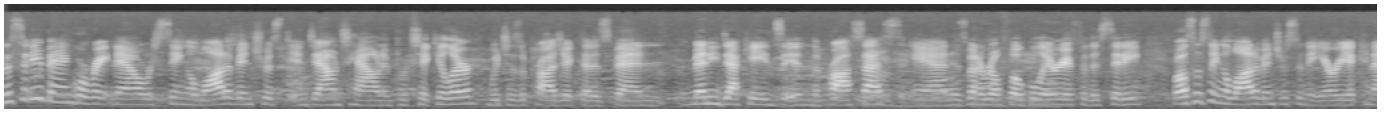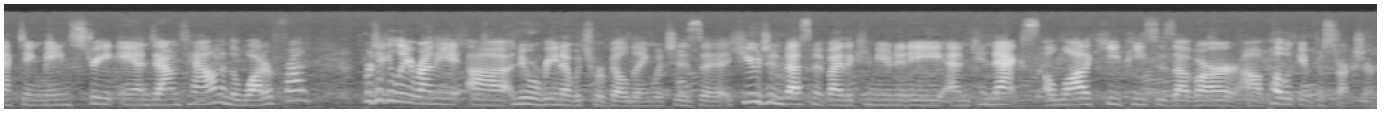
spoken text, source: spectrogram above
the city of Bangor right now, we're seeing a lot of interest in downtown in particular, which is a project that has been many decades in the process and has been a real focal area for the city. We're also seeing a lot of interest in the area connecting Main Street and downtown and the waterfront, particularly around the uh, new arena which we're building, which is a huge investment by the community and connects a lot of key pieces of our uh, public infrastructure.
